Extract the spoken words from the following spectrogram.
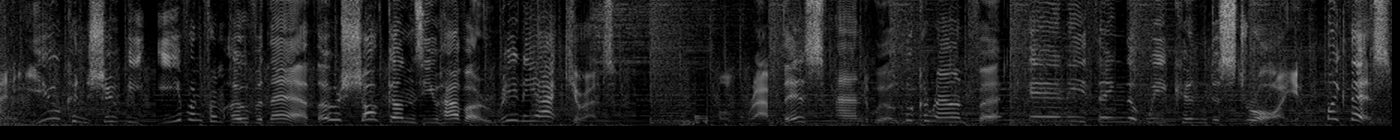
and you can shoot me even from over there. Those shotguns you have are really accurate. Grab this, and we'll look around for anything that we can destroy. Like this.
